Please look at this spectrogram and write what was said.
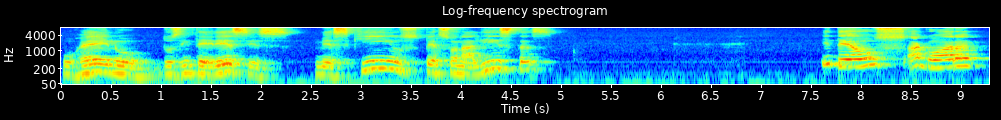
o reino dos interesses mesquinhos, personalistas. E Deus agora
